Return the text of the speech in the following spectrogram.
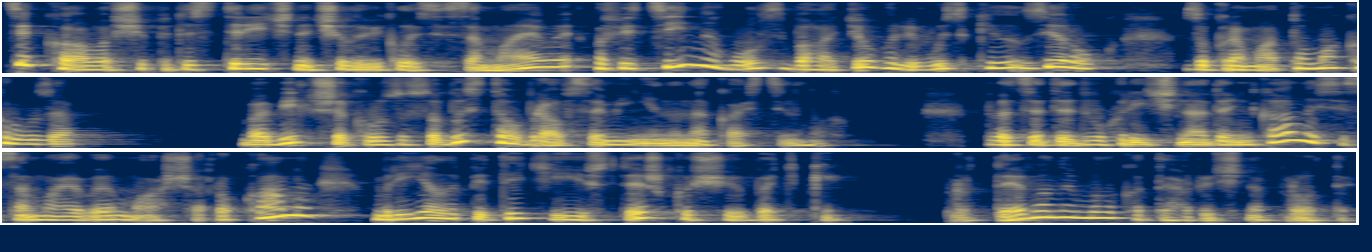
Цікаво, що 50-річний чоловік Лесі Самаєвої офіційний голос багатьох голівудських зірок, зокрема Тома Круза. Ба більше Круз особисто обрав Самініна на кастингах. 22-річна донька Лесі Самаєвої Маша роками мріяла піти тією стежкою, що й батьки. Проте вони були категорично проти.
